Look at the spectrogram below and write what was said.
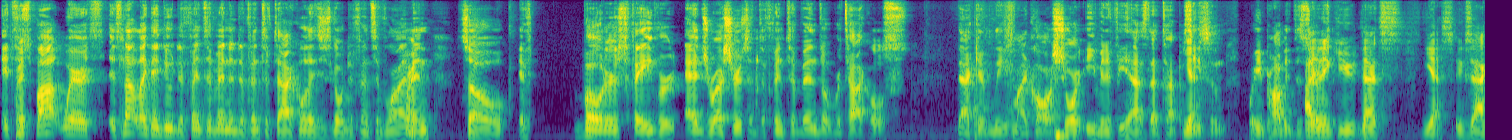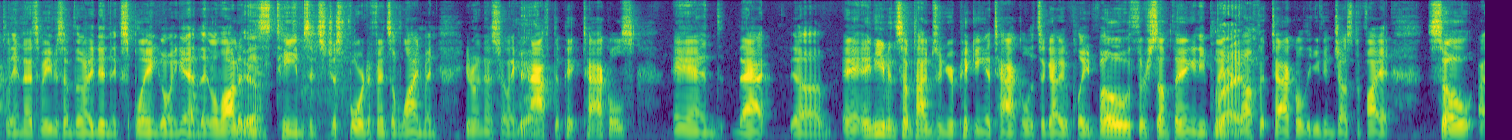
it's a spot where it's it's not like they do defensive end and defensive tackle. They just go defensive lineman. So if voters favored edge rushers and defensive ends over tackles, that could leave my call short, even if he has that type of Yes. season where he probably deserves. I think you that's yes, exactly. And that's maybe something I didn't explain going in. That a lot of Yeah. these teams it's just four defensive linemen. You don't necessarily have to pick tackles and that uh, and even sometimes when you're picking a tackle, it's a guy who played both or something, and he played Right. enough at tackle that you can justify it. So I,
